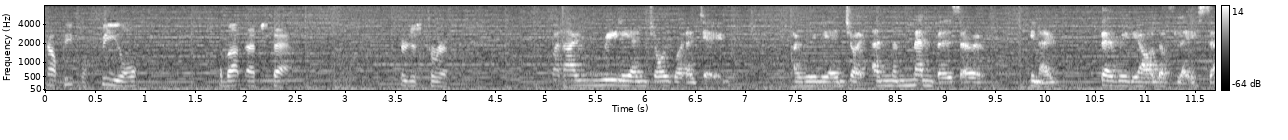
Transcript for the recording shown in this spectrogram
how people feel about that staff. They're just terrific. But I really enjoy what I do. I really enjoy, and the members are, you know, they really are lovely. So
